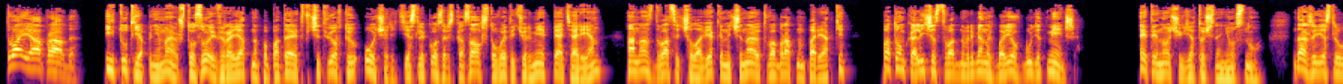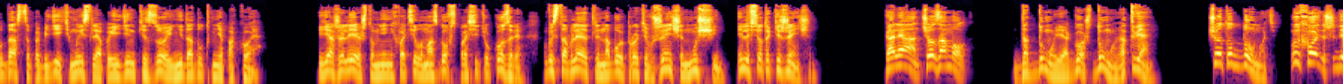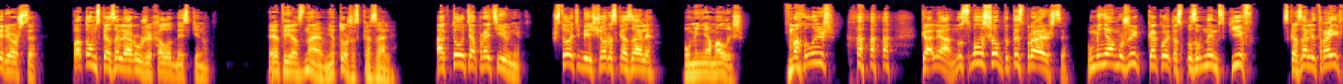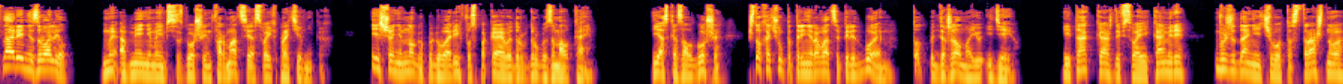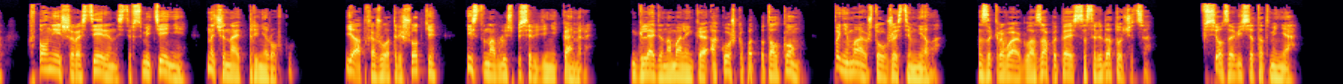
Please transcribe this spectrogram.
«Твоя правда». И тут я понимаю, что Зоя, вероятно, попадает в четвертую очередь, если Козырь сказал, что в этой тюрьме пять арен, а нас двадцать человек и начинают в обратном порядке, потом количество одновременных боев будет меньше. Этой ночью я точно не усну. Даже если удастся победить, мысли о поединке Зоей не дадут мне покоя. Я жалею, что мне не хватило мозгов спросить у Козыря, выставляют ли на бой против женщин мужчин, или все-таки женщин. «Колян, чё замолк?» «Да думаю я, Гош, думаю, отвянь». «Чё тут думать? Выходишь и дерешься. Потом сказали, оружие холодное скинут». «Это я знаю, мне тоже сказали». «А кто у тебя противник? Что тебе еще рассказали?» У меня малыш». «Малыш? Ха-ха-ха! Колян, ну с малышом-то ты справишься. У меня мужик какой-то с позывным «Скиф». Сказали, троих на арене завалил». Мы обмениваемся с Гошей информацией о своих противниках. Еще немного поговорив, успокаивая друг друга, замолкаем. Я сказал Гоше, что хочу потренироваться перед боем, тот поддержал мою идею. Итак, каждый в своей камере, в ожидании чего-то страшного, в полнейшей растерянности, в смятении, начинает тренировку. Я отхожу от решетки и становлюсь посередине камеры. Глядя на маленькое окошко под потолком, понимаю, что уже стемнело. Закрываю глаза, пытаясь сосредоточиться. Все зависит от меня.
